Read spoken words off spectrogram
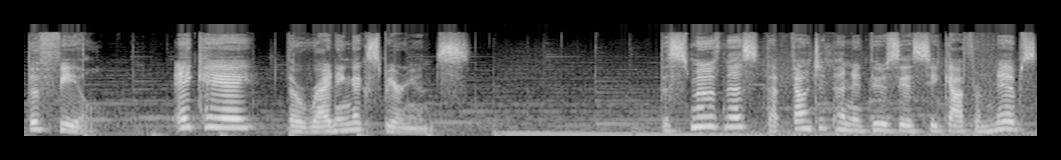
The feel, aka the writing experience. The smoothness that fountain pen enthusiasts seek out from nibs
